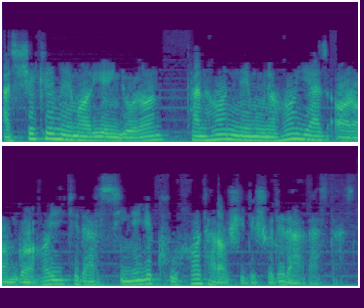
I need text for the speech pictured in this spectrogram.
از شکل معماری این دوران تنها نمونه هایی از آرامگاه هایی که در سینه کوه ها تراشیده شده در دست است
